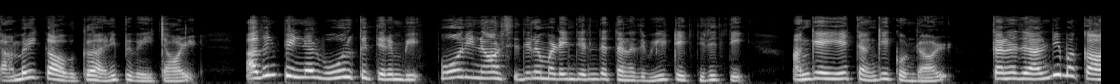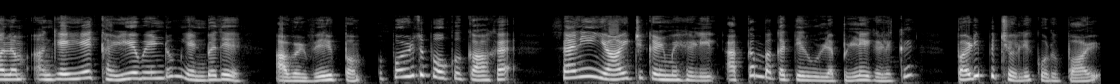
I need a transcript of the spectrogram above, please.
அமெரிக்காவுக்கு அனுப்பி வைத்தாள். அதன் பின்னர் ஊருக்கு திரும்பி போரினால் சிதிலமடைந்திருந்த தனது வீட்டை திருத்தி அங்கேயே தங்கி கொண்டாள். தனது அந்திம காலம் அங்கேயே கழிய வேண்டும் என்பது அவள் விருப்பம். பொழுதுபோக்குக்காக சனி ஞாயிற்றுக்கிழமைகளில் அக்கம் பக்கத்தில் உள்ள பிள்ளைகளுக்கு படிப்பு சொல்லிக் கொடுப்பாள்.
